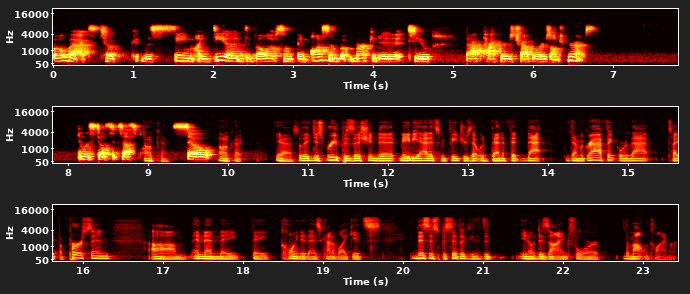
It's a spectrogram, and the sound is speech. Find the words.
BauBax took the same idea, developed something awesome, but marketed it to backpackers, travelers, entrepreneurs, and was still successful. Okay. So okay. Yeah, so they just repositioned it, maybe added some features that would benefit that demographic or that type of person, um, and then they they coined it as kind of like it's this is specifically de- you know designed for the mountain climber.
